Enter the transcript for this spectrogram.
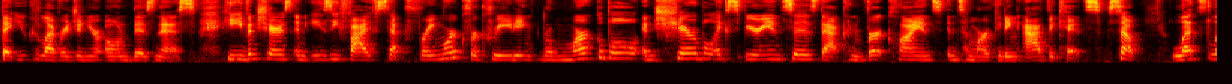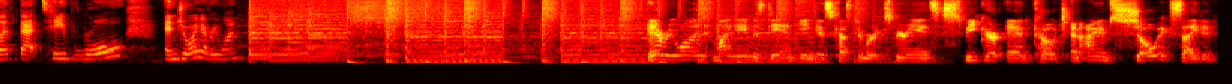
that you could leverage in your own business. He even shares an easy five step framework for creating remarkable and shareable experiences that convert clients into marketing advocates. So, let's let that tape roll. Enjoy, everyone. Hey everyone, my name is Dan Gingiss, customer experience speaker and coach, and I am so excited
